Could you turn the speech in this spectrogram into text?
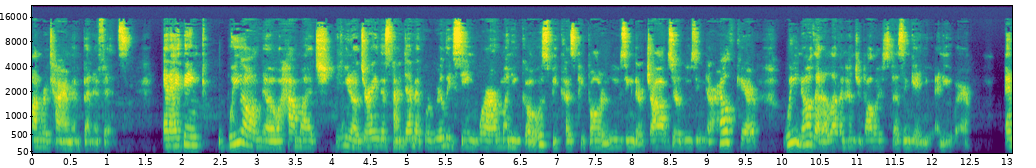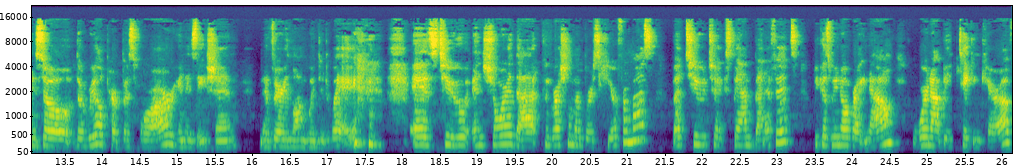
on retirement benefits. And I think we all know how much, you know, during this pandemic, we're really seeing where our money goes because people are losing their jobs or losing their health care. We know that $1,100 doesn't get you anywhere. And so the real purpose for our organization, in a very long winded way, is to ensure that congressional members hear from us but to to expand benefits because we know right now we're not being taken care of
